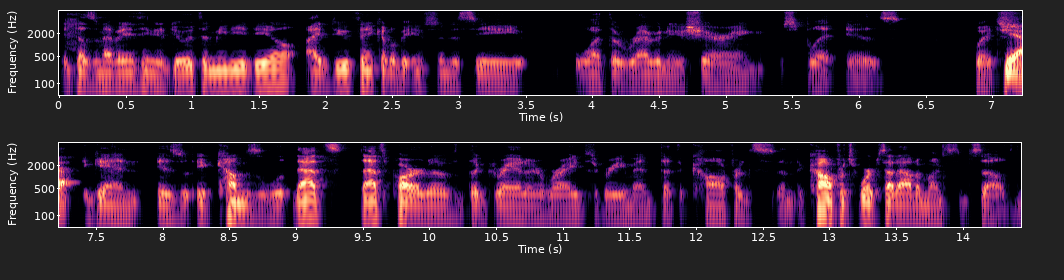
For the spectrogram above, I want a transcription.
it doesn't have anything to do with the media deal. I do think it'll be interesting to see what the revenue sharing split is which Yeah. again is it comes that's that's part of the granted rights agreement that the conference and the conference works that out amongst themselves.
